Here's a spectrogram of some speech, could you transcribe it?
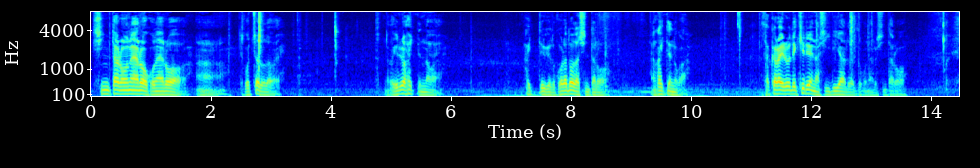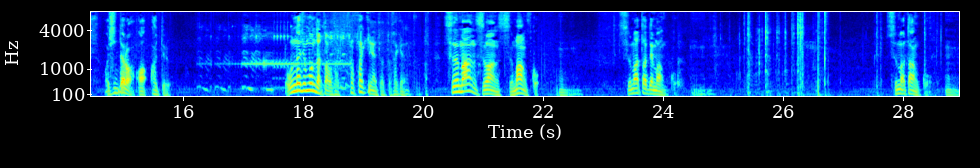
慎太郎の野郎この野郎。うん。こっちはどうだおい。なんかいろいろ入ってんなおい。入ってるけどこれはどうだ慎太郎。なんか入ってんのか。桜色で綺麗な CDR だとこなる慎太郎。あ慎太郎。あ入ってる。同じもんだったわ。さっきさっきのやつだった。さっきのやつだった。すまんすまんすまんこ、うん、すまたでまんこ、うん、すまたんこ、うん、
